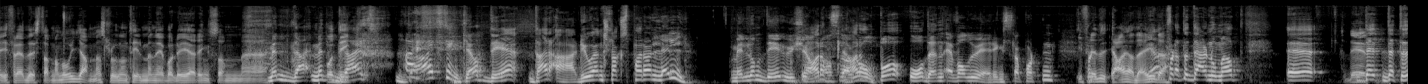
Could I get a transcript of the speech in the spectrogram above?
i Fredrikstad, men nå jammen slo de til med en evaluering som eh, Men, der, men der, der, tenker jeg at det, der er det jo en slags parallell mellom det U21-landslaget ja, holdt på, og den evalueringsrapporten. ja, ja, det er jo det. Ja, for det er noe med at eh, det, dette,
